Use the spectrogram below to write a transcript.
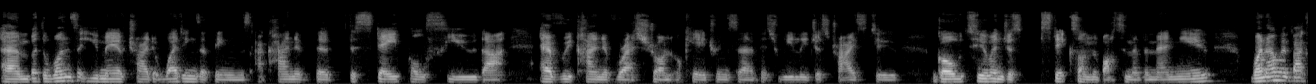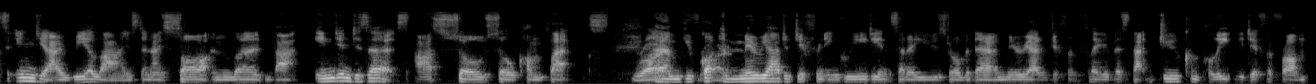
Um, but the ones that you may have tried at weddings or things are kind of the the staple few that every kind of restaurant or catering service really just tries to go to and just sticks on the bottom of a menu. When I went back to India, I realized and I saw and learned that Indian desserts are so, so complex. Right. Um, you've got right. a myriad of different ingredients that are used over there, a myriad of different flavors that do completely differ from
